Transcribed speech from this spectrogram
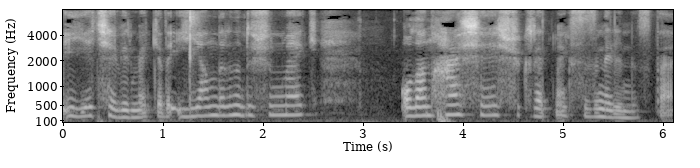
iyiye çevirmek ya da iyi yanlarını düşünmek, olan her şeye şükretmek sizin elinizde.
